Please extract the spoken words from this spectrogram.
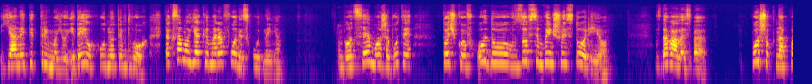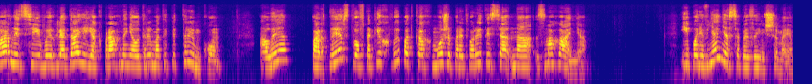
я не підтримую ідею худнути вдвох, так само, як і марафони схуднення, бо це може бути точкою входу в зовсім в іншу історію. Здавалось би, пошук напарниці виглядає як прагнення отримати підтримку, але партнерство в таких випадках може перетворитися на змагання. І порівняння себе з іншими,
